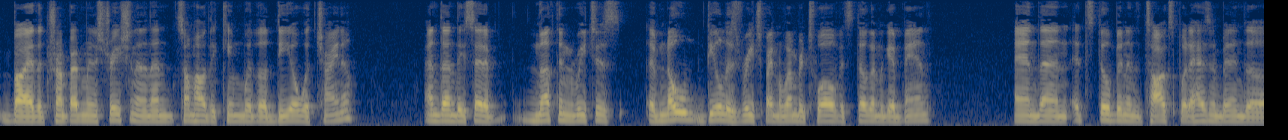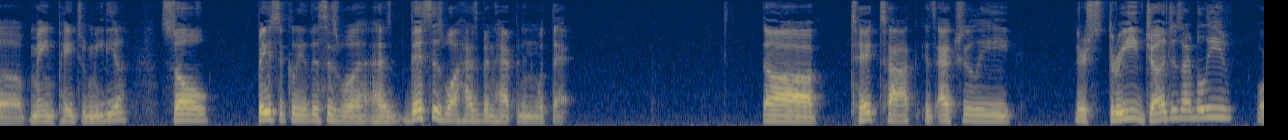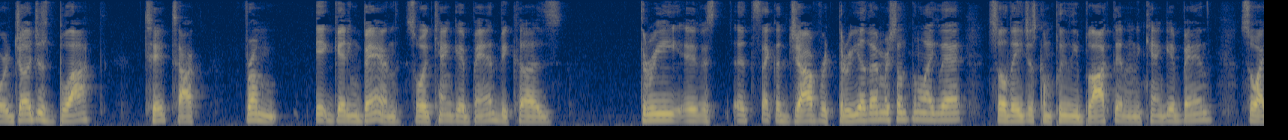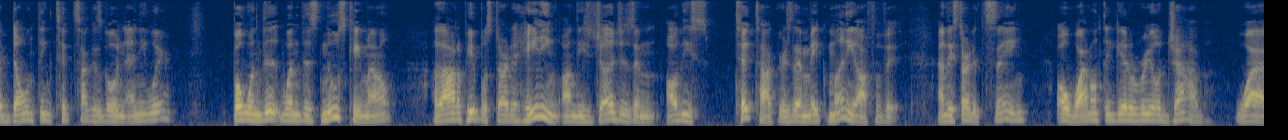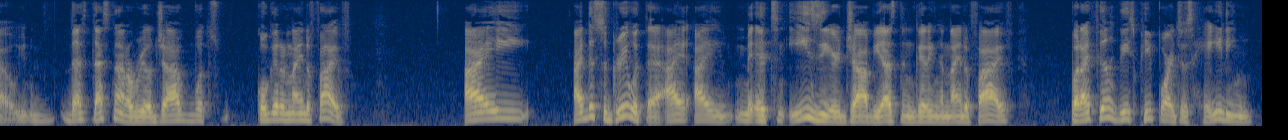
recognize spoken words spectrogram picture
by the Trump administration, and then somehow they came with a deal with China, and then they said if nothing reaches if no deal is reached by November 12, it's still going to get banned. And then it's still been in the talks, but it hasn't been in the main page of media. So basically, this is what has this is what has been happening with that. Uh, TikTok is actually there's three judges, I believe, or judges blocked TikTok from it getting banned, so it can't get banned because three it was it's like a job for three of them or something like that. So they just completely blocked it and it can't get banned. So i don't think tiktok is going anywhere. But when this when this news came out a lot of people started hating on these judges and all these tiktokers that make money off of it. And they started saying oh why don't they get a real job? Why that's that's not a real job. What's go get a 9 to 5 i i disagree with that. I i it's an easier job yes than getting a 9 to 5 but I feel like these people are just hating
